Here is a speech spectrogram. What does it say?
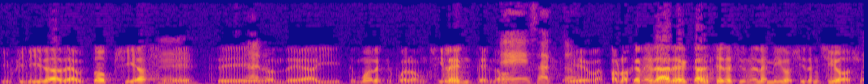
infinidad de autopsias. Mm. Este, donde hay tumores que fueron silentes, ¿no? Exacto. Eh, por lo general el cáncer es un enemigo silencioso,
